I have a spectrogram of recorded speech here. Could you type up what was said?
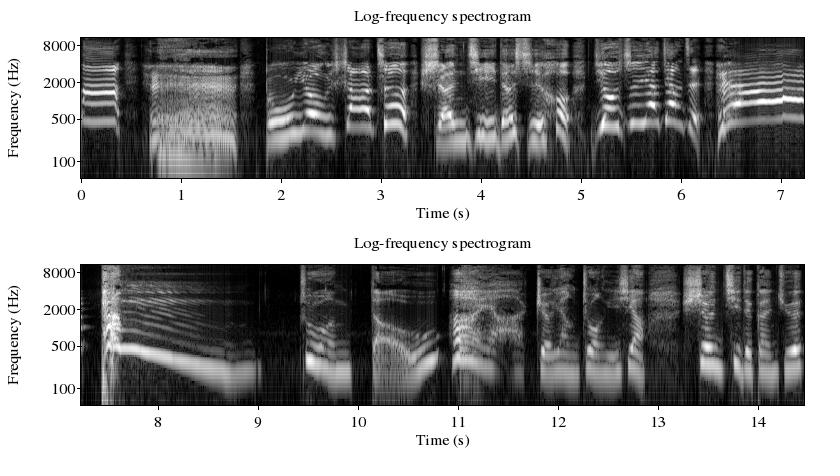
吗？不用刹车，生气的时候就是要这样子，啊，砰！撞倒！哎呀，这样撞一下，生气的感觉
